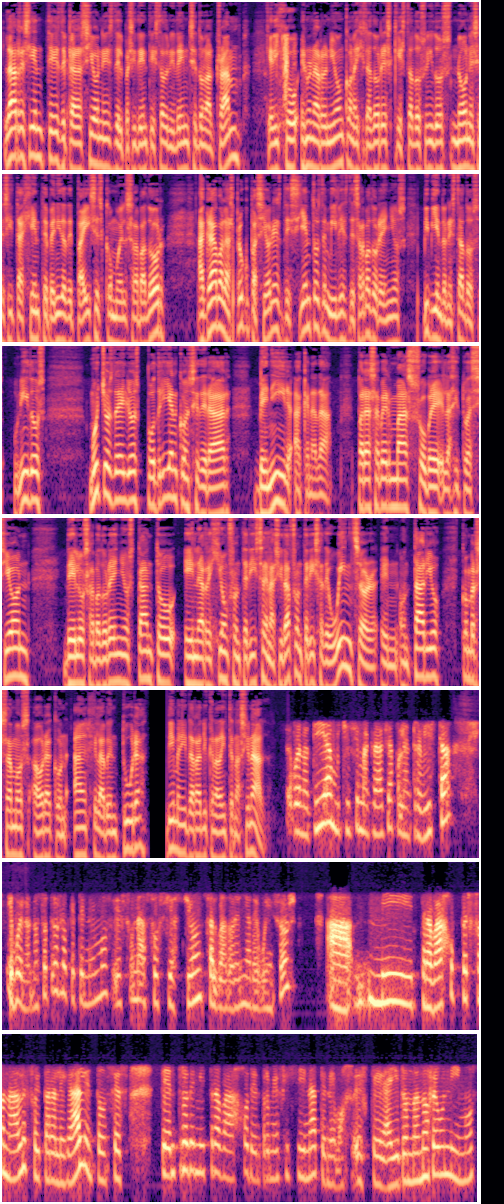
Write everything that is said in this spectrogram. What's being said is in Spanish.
Las recientes declaraciones del presidente estadounidense Donald Trump, que dijo en una reunión con legisladores que Estados Unidos no necesita gente venida de países como El Salvador, agrava las preocupaciones de cientos de miles de salvadoreños viviendo en Estados Unidos. Muchos de ellos podrían considerar venir a Canadá. Para saber más sobre la situación de los salvadoreños tanto en la región fronteriza, en la ciudad fronteriza de Windsor, en Ontario. Conversamos ahora con Ángela Ventura. Bienvenida a Radio Canadá Internacional. Buenos días, muchísimas gracias por la entrevista. Y bueno, nosotros lo que tenemos es una asociación salvadoreña de Windsor. Ah, mi trabajo personal, soy paralegal, entonces dentro de mi trabajo, dentro de mi oficina, tenemos este ahí donde nos reunimos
